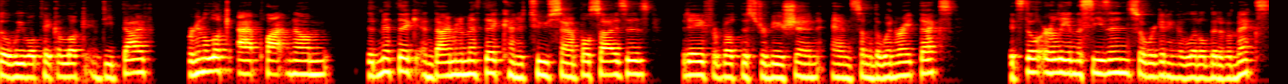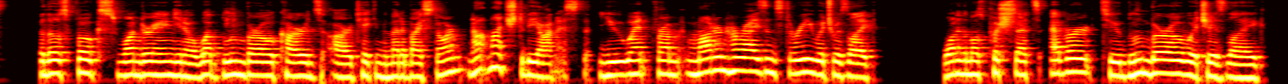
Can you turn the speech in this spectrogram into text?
So we will take a look and deep dive. We're going to look at Platinum to Mythic and Diamond to Mythic, kind of two sample sizes today for both distribution and some of the win rate decks. It's still early in the season, so we're getting a little bit of a mix. For those folks wondering, you know, what Bloomburrow cards are taking the meta by storm, not much to be honest. You went from Modern Horizons 3, which was like one of the most push sets ever, to Bloomburrow, which is like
